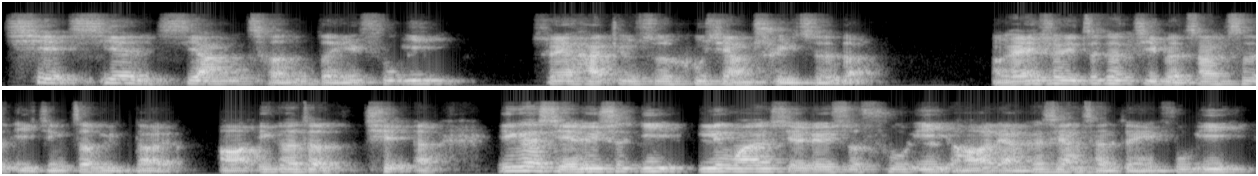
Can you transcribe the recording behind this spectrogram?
切线相乘等于负一，所以它就是互相垂直的。OK，所以这个基本上是已经证明到了啊，一个的切呃一个斜率是一，另外一个斜率是负一，啊，两个相乘等于负一，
